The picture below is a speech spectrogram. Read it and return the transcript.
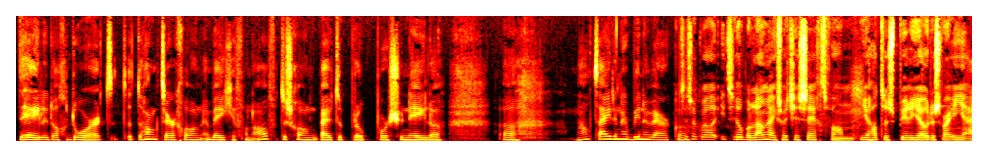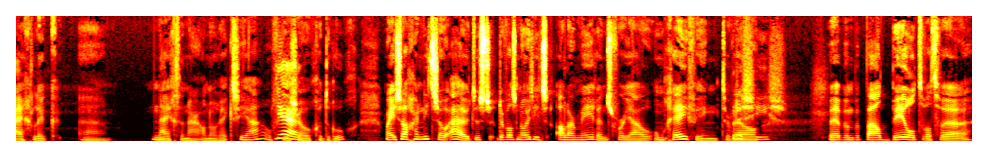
de hele dag door. Het, het hangt er gewoon een beetje van af. Het is gewoon buitenproportionele eh maaltijden naar binnen werken. Het is ook wel iets heel belangrijks wat je zegt van... je had dus periodes waarin je eigenlijk eh, neigde naar anorexia... of je zo gedroeg. Maar je zag er niet zo uit. Dus er was nooit iets alarmerends voor jouw omgeving. Terwijl Precies. we hebben een bepaald beeld wat we,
